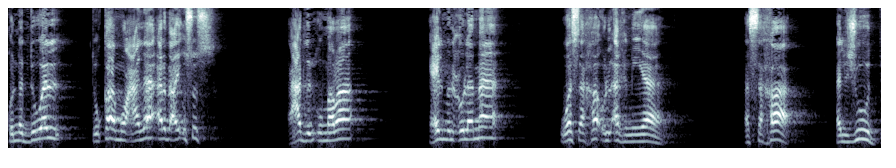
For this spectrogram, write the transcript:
قلنا الدول تقام على أربع أسس عدل الأمراء علم العلماء وسخاء الأغنياء. السخاء الجود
